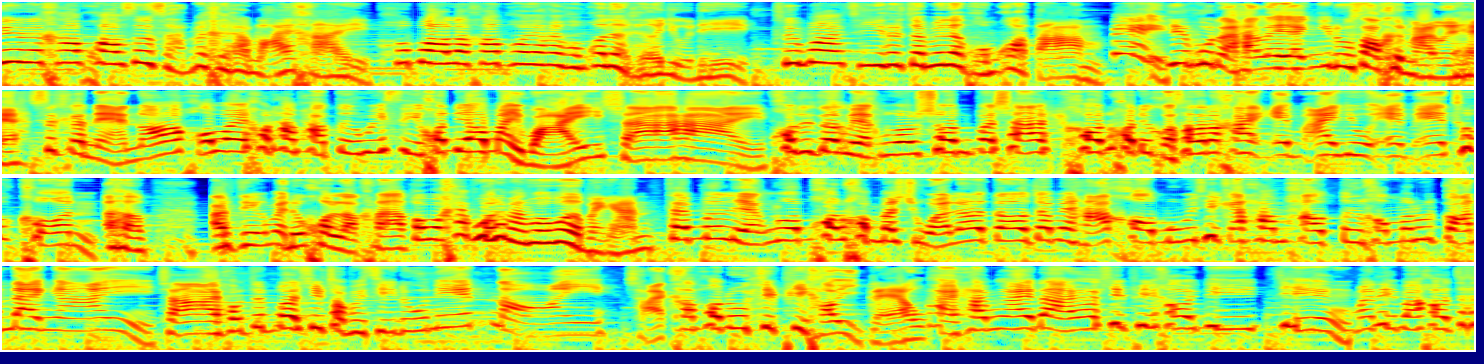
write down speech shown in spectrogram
นี่นะครับความซื่อสัตย์ไม่เคยทำร้ายใครพอบอกแล้วครับพอยังไงผมก็เลือกเธออยู่ดี ถึงบางทีเธอจะไม่เลือกผมก็ตามเฮ้ยยี่พูดอะไรอย่างนี้ดูเศร้าขึ้นมาเลยแฮะซึ่งก็แน่นอนเพราะว่าเขาทำเผ่าตือวีซีคนเดียวไม่ไหวใช่คนที่จะเรียกรวมชนประชาชนคนเดียวกับสถานคาย MIU MA ทุกคนเออเอาจริงก็ไม่ทุกคนหรอกครับเพราะว่าแค่พูดให้มันเวอร์ๆไปงั้นแต่เมื่อเรียกรวมคนคนมาช่วยแล้วเราจะไปหาข้อมูลวิธีการทำเผ่าตื่นของมนุษย์ก่อนได้ไงใช่ผมจะเปิดคลิปจอพีซีดูนิดหน่อยใช่ครับเพอดูคลิปพี่เขาอีกแล้วถ่ายทำง่ายได้ก็คลิปพี่เขาดีจริง ไม่ที่มาเข้าใจ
